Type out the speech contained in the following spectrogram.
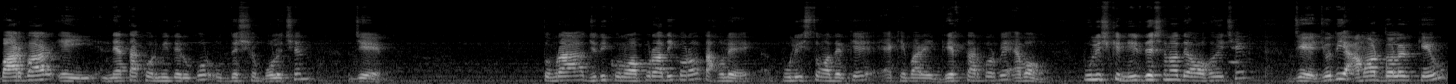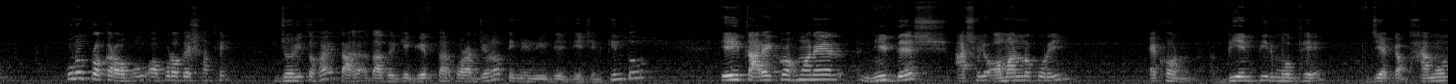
বারবার এই নেতাকর্মীদের উপর উদ্দেশ্য বলেছেন যে, তোমরা যদি কোনো অপরাধী করো, তাহলে পুলিশ তোমাদেরকে একেবারে গ্রেফতার করবে এবং পুলিশকে নির্দেশনা দেওয়া হয়েছে যে, যদি আমার দলের কেউ কোনো প্রকার অপ- অপরাধের সাথে জড়িত হয় তাদেরকে গ্রেফতার করার জন্য তিনি নির্দেশ দিয়েছেন। কিন্তু এই তারেক রহমানের নির্দেশ আসলে অমান্য করেই এখন বিএনপির মধ্যে যে একটা ভাঙন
